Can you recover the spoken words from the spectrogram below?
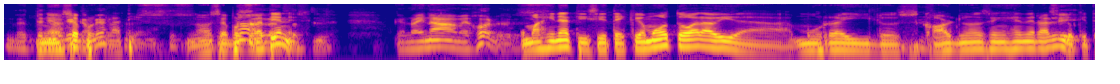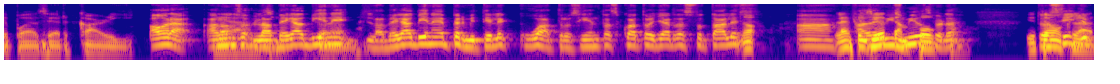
No sé, por qué la tienes. No sé por qué la tienes que no hay nada mejor. Imagínate, si te quemó toda la vida Murray y los Cardinals en general, lo que te puede hacer Curry. Ahora, Alonso, Las Vegas viene, Las Vegas viene de permitirle 404 yardas totales a, la Davis Mills, ¿verdad? Entonces, sí, yo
